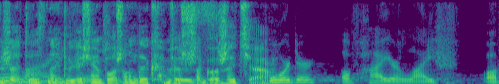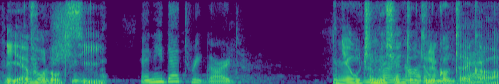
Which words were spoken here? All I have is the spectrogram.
że tu znajduje się porządek wyższego życia i ewolucji. Nie uczymy się tu tylko tego.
